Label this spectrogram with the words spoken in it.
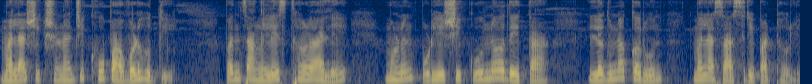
मला शिक्षणाची खूप आवड होती पण चांगले स्थळ आले म्हणून पुढे शिकू न देता लग्न करून मला सासरी पाठवले.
